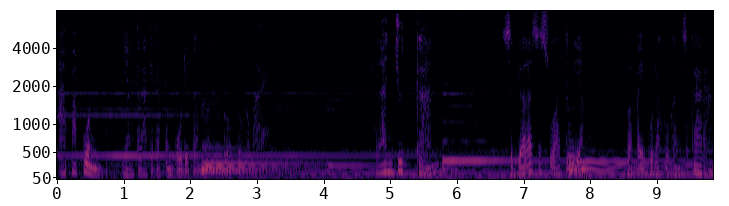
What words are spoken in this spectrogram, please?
apa pun yang telah kita tempuh di tahun 2020 kemarin. Lanjutkan segala sesuatu yang Bapak Ibu lakukan sekarang.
